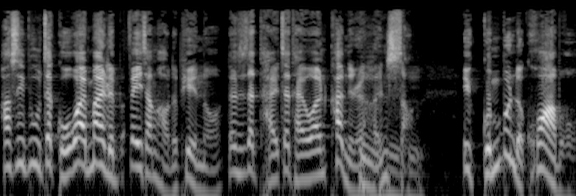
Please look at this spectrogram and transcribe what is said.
它是一部在国外卖的非常好的片哦，但是在台在台湾看的人很少。因为根本的跨步，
